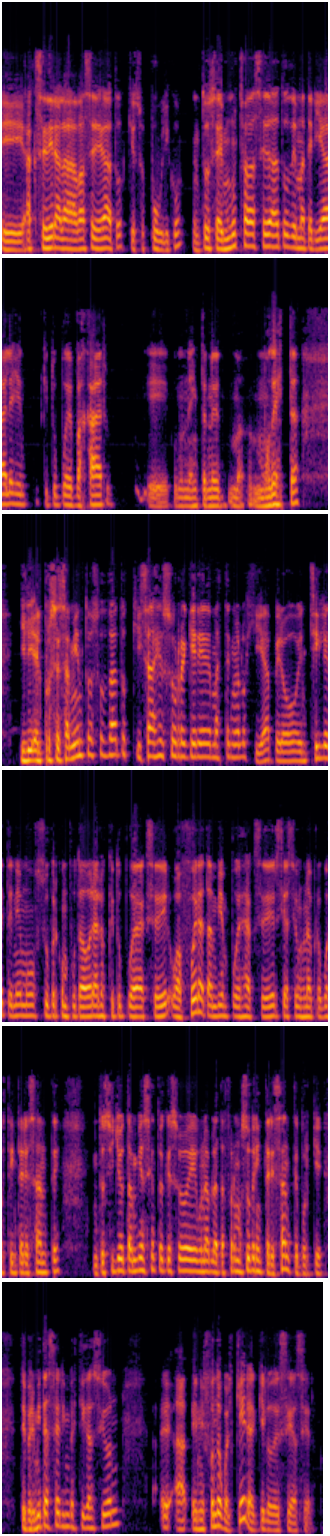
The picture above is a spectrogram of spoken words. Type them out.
eh, acceder a la base de datos, que eso es público. Entonces hay mucha base de datos de materiales que tú puedes bajar eh, con una internet modesta. Y el procesamiento de esos datos, quizás eso requiere de más tecnología, pero en Chile tenemos supercomputadoras a los que tú puedes acceder, o afuera también puedes acceder si haces una propuesta interesante. Entonces yo también siento que eso es una plataforma súper interesante porque te permite hacer investigación eh, en el fondo cualquiera que lo desee hacer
